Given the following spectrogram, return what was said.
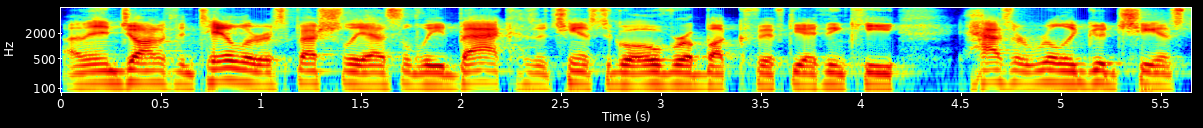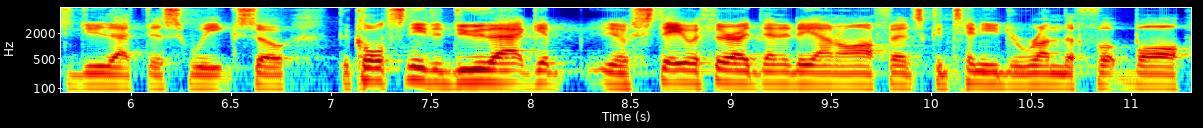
I mean, Jonathan Taylor, especially as the lead back, has a chance to go over a buck fifty. I think he has a really good chance to do that this week. So the Colts need to do that, get you know, stay with their identity on offense, continue to run the football.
